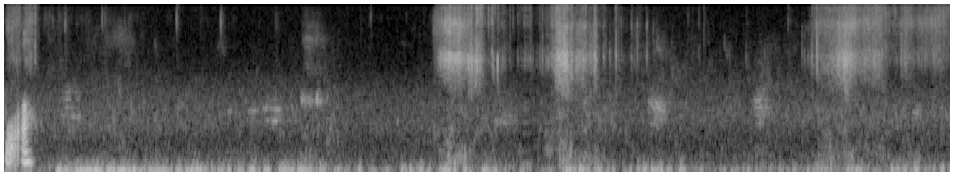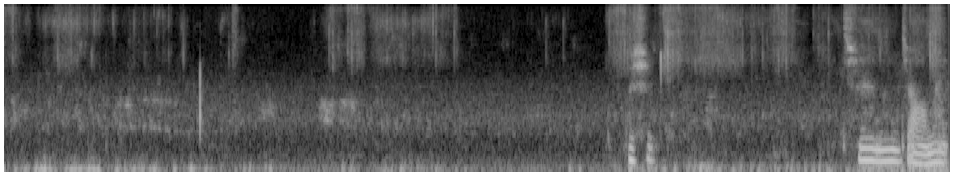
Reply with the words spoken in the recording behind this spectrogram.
我不是真照妹，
